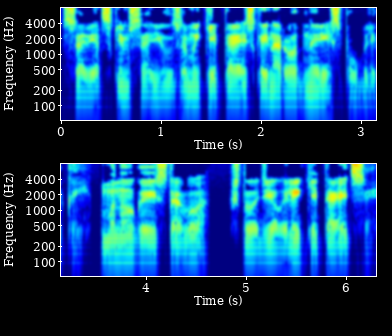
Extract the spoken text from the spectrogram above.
Советским Союзом и Китайской Народной Республикой. Многое из того, что делали китайцы,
